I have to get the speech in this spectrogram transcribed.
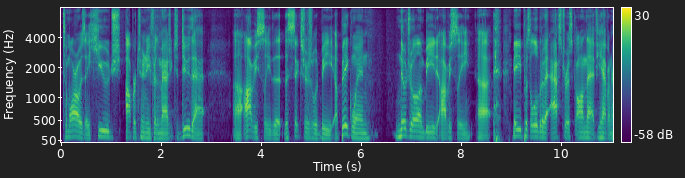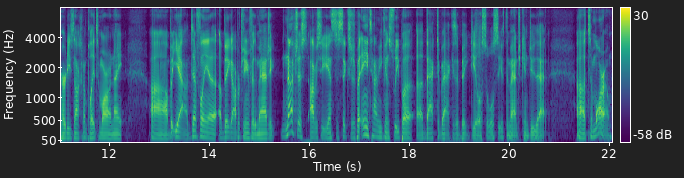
tomorrow is a huge opportunity for the Magic to do that. Uh, obviously, the the Sixers would be a big win. No Joel Embiid, obviously, uh, maybe puts a little bit of an asterisk on that. If you haven't heard, he's not going to play tomorrow night. Uh, but yeah, definitely a, a, big opportunity for the Magic. Not just obviously against the Sixers, but anytime you can sweep a back to back is a big deal. So we'll see if the Magic can do that uh, tomorrow.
